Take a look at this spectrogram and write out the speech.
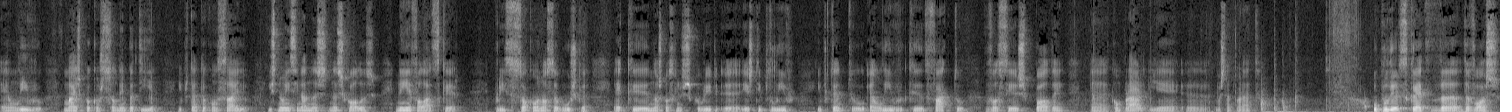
é um livro mais para a construção da empatia e, portanto, aconselho. Isto não é ensinado nas, nas escolas, nem é falado sequer. Por isso, só com a nossa busca é que nós conseguimos descobrir uh, este tipo de livro e, portanto, é um livro que de facto vocês podem uh, comprar e é uh, bastante barato. O Poder Secreto da, da Voz,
